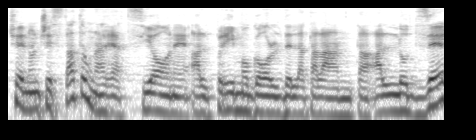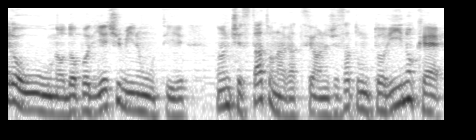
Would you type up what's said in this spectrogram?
Cioè non c'è stata una reazione al primo gol dell'Atalanta, allo 0-1 dopo 10 minuti, non c'è stata una reazione, c'è stato un Torino che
